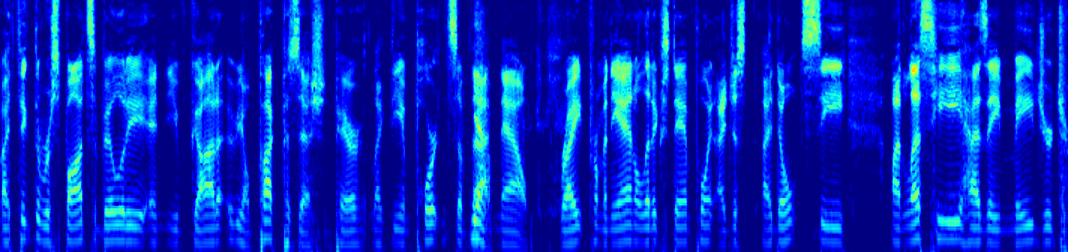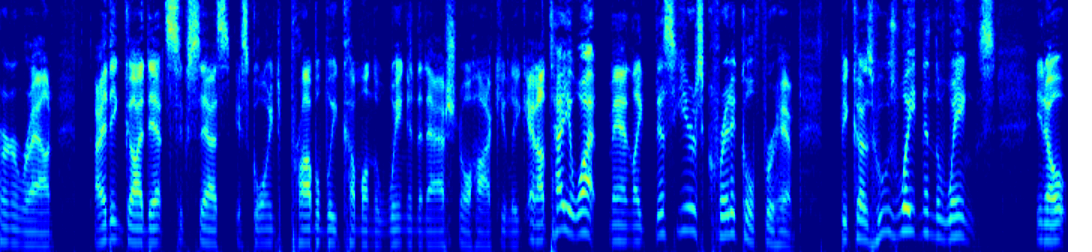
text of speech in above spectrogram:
I think the responsibility and you've got you know puck possession pair like the importance of that Yeah. now, right? From an analytics standpoint, I just I don't see unless he has a major turnaround. I think Gaudette's success is going to probably come on the wing in the National Hockey League. And I'll tell you what, man, like this year's critical for him because who's waiting in the wings? You know,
